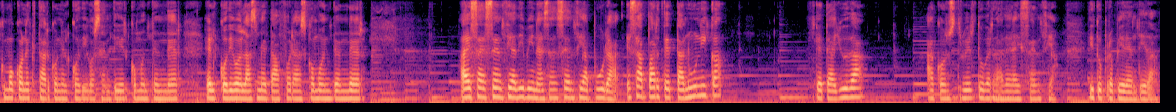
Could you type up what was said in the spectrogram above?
cómo conectar con el código sentir, cómo entender el código de las metáforas, cómo entender a esa esencia divina, esa esencia pura, esa parte tan única que te ayuda a construir tu verdadera esencia y tu propia identidad.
